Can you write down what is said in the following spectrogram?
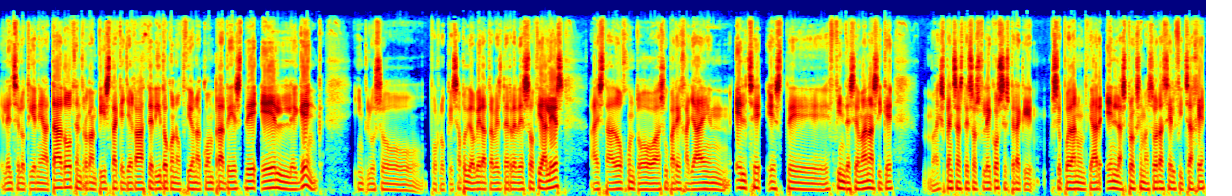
El Elche lo tiene atado, centrocampista que llega cedido con opción a compra desde el Genk. Incluso por lo que se ha podido ver a través de redes sociales, ha estado junto a su pareja ya en Elche este fin de semana, así que a expensas de esos flecos, se espera que se pueda anunciar en las próximas horas el fichaje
